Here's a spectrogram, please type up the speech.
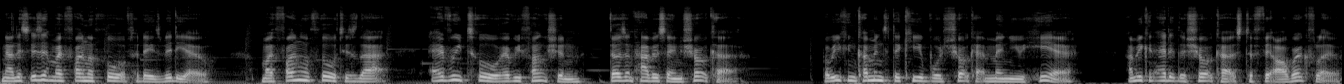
Now this isn't my final thought of today's video. My final thought is that every tool, every function doesn't have its own shortcut. but we can come into the keyboard shortcut menu here and we can edit the shortcuts to fit our workflow.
